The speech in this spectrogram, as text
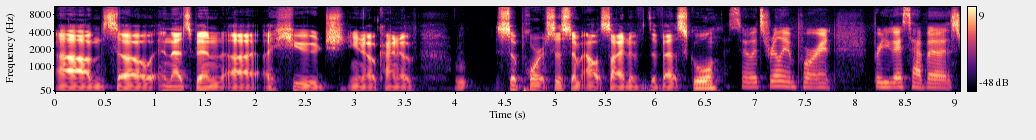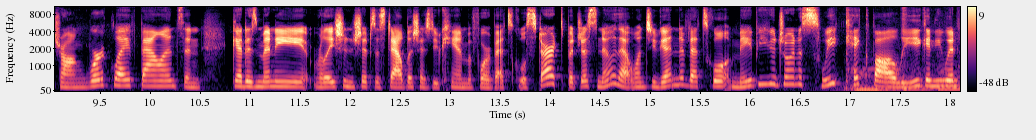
Um, so, and that's been a huge, you know, kind of support system outside of the vet school. So it's really important for you guys to have a strong work life balance and get as many relationships established as you can before vet school starts. But just know that once you get into vet school, maybe you join a sweet kickball league and you win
